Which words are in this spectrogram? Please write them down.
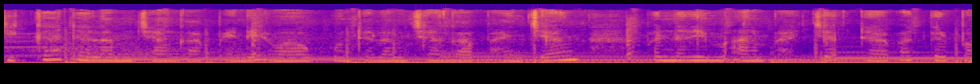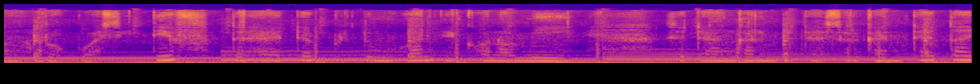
jika dalam jangka pendek maupun dalam jangka panjang, penerimaan pajak dapat berpengaruh positif terhadap pertumbuhan ekonomi. Sedangkan berdasarkan data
